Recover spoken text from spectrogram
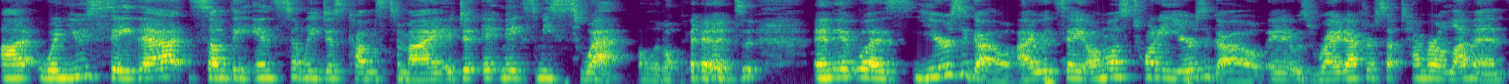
Uh, when you say that, something instantly just comes to mind. It, it makes me sweat a little bit. And it was years ago, I would say almost 20 years ago. And it was right after September 11th.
